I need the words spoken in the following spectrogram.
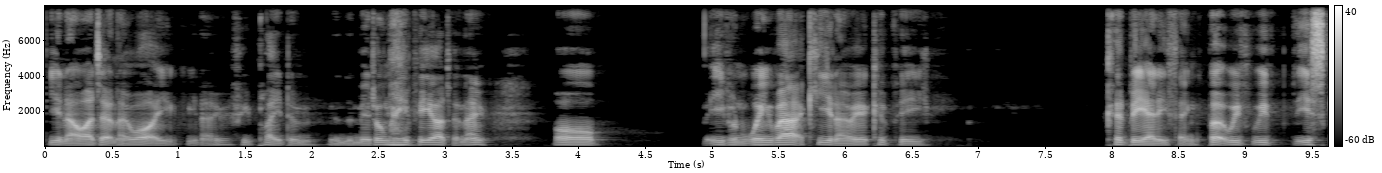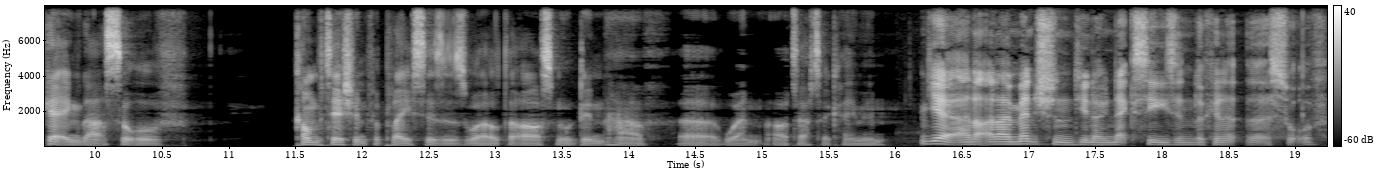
you know, I don't know what, you, know, if he played him in the middle, maybe, I don't know. Or even wing back, you know, it could be could be anything. But we've we've it's getting that sort of competition for places as well that Arsenal didn't have uh, when Arteta came in. Yeah, and and I mentioned you know next season looking at the sort of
